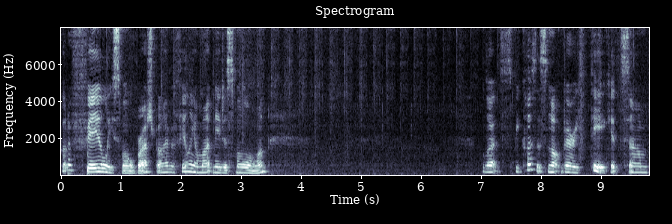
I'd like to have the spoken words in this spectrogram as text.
got a fairly small brush, but I have a feeling I might need a smaller one. Well, because it's not very thick, it's um,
